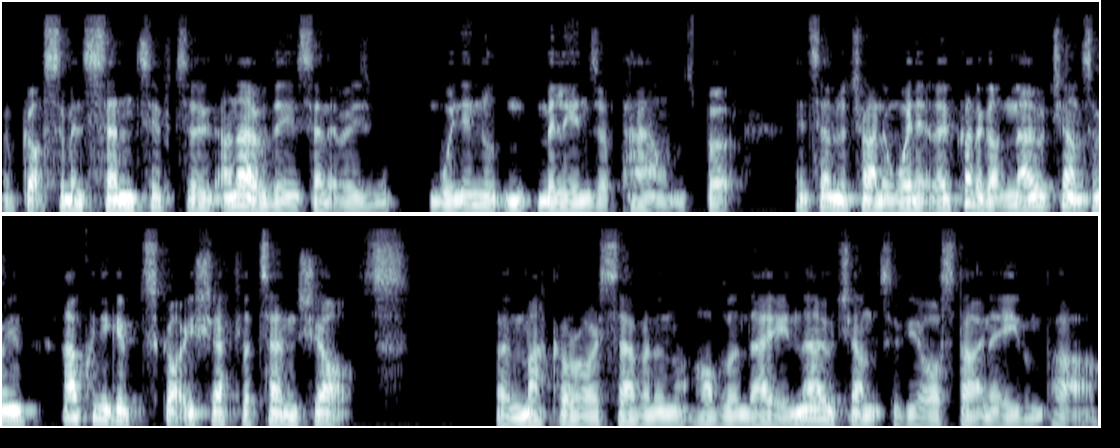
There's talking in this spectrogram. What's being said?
have got some incentive to. I know the incentive is winning millions of pounds, but in terms of trying to win it, they've kind of got no chance. I mean, how can you give Scotty Scheffler ten shots and McIlroy seven and Hovland eight? No chance if you're starting at even par.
